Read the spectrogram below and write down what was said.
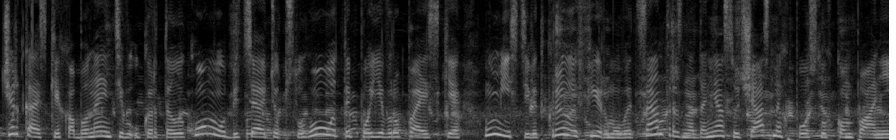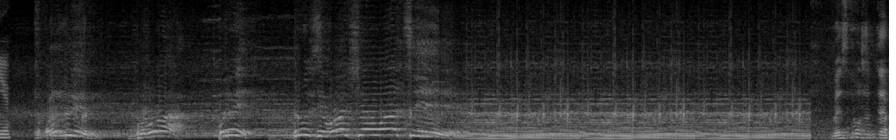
Черкаських абонентів Укртелекому обіцяють обслуговувати по-європейськи. У місті відкрили фірмовий центр з надання сучасних послуг компанії. Один, два, три. Друзі, ваші овації! Ви зможете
